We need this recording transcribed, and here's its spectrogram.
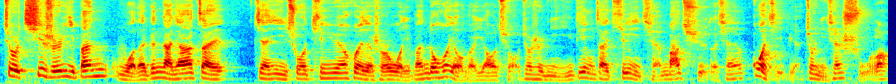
就是其实一般我在跟大家在建议说听音乐会的时候，我一般都会有个要求，就是你一定在听以前把曲子先过几遍，就是你先熟了，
